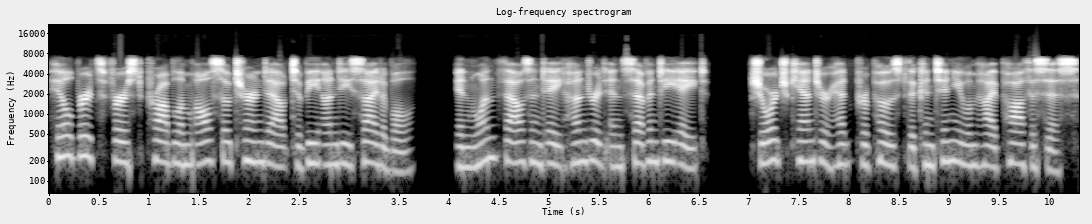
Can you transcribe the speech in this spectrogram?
Hilbert's first problem also turned out to be undecidable, in 1878, George Cantor had proposed the continuum hypothesis.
